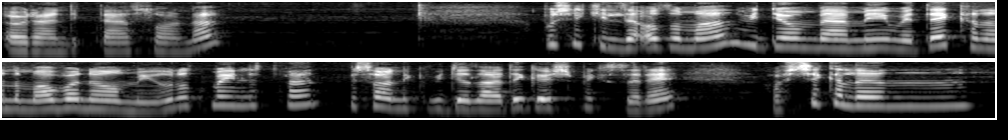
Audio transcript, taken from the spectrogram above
öğrendikten sonra. Bu şekilde o zaman videomu beğenmeyi ve de kanalıma abone olmayı unutmayın lütfen. Bir sonraki videolarda görüşmek üzere. Hoşçakalın.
